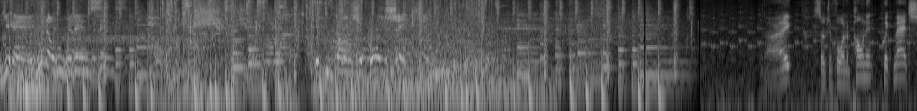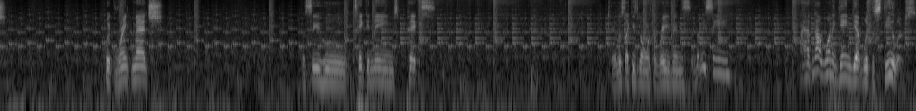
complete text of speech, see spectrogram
Yeah, you know who it is. If you don't, it's your boy Shake. Alright, searching for an opponent. Quick match. Quick rank match. Let's see who taking names picks. It looks like he's going with the Ravens. Let me see. I have not won a game yet with the Steelers.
